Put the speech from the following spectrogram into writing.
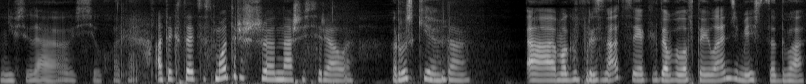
не всегда сил хватает. А ты, кстати, смотришь э, наши сериалы? Русские? Да. А, могу признаться, я когда была в Таиланде месяца два,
